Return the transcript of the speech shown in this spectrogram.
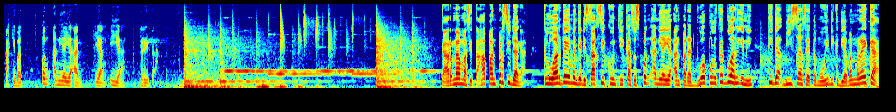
akibat penganiayaan yang ia derita. Karena masih tahapan persidangan, keluarga yang menjadi saksi kunci kasus penganiayaan pada 20 Februari ini tidak bisa saya temui di kediaman mereka.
